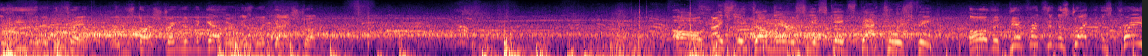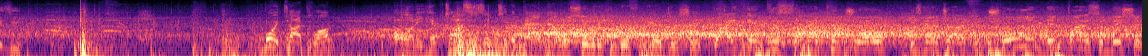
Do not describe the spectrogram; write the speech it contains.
is easy to defend. When you start stringing them together is when guys struggle. Oh, nicely done there as he escapes back to his feet. Oh, the difference in the striking is crazy. Muay Thai plum. Oh, and he hip tosses him to the mat. Now we'll see what he can do from here, DC. Right into side control. He's going to try to control him, then find a submission.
